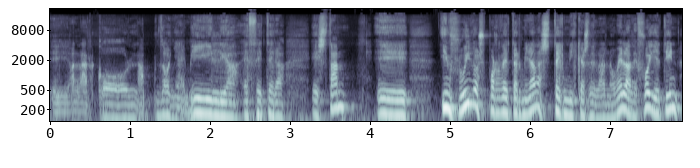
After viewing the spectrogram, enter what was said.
eh, Alarcón, la Doña Emilia, etcétera, están eh, influidos por determinadas técnicas de la novela de folletín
